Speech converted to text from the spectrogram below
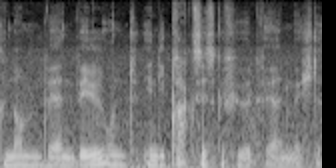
genommen werden will und in die Praxis geführt werden möchte.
